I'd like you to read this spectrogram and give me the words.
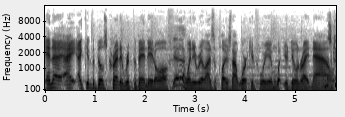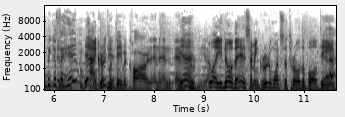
and I, I- I give the Bills credit. Rip the band-aid off Yeah. when you realize the player's not working for you and what you're doing right now. this could be good for him. Yeah, I agree with you. David Carr and and, and yeah. Gruden, you know? Well, you know this. I mean, Gruden wants to throw the ball deep, Yeah.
